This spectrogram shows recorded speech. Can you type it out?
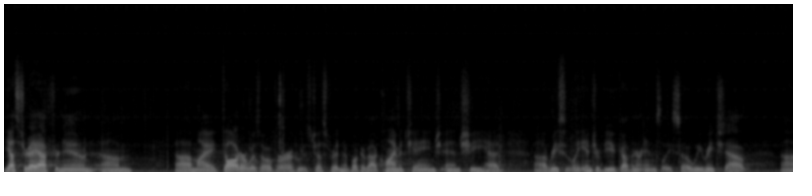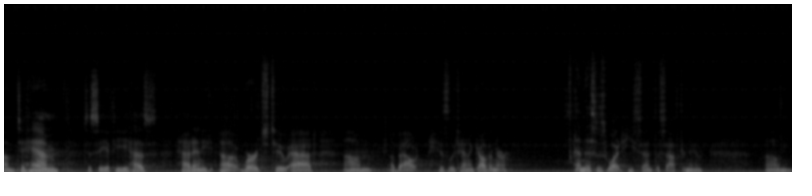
yesterday afternoon, um, uh, my daughter was over, who's just written a book about climate change, and she had uh, recently interviewed Governor Inslee. So we reached out um, to him to see if he has had any uh, words to add um, about his lieutenant governor. And this is what he sent this afternoon. Um,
